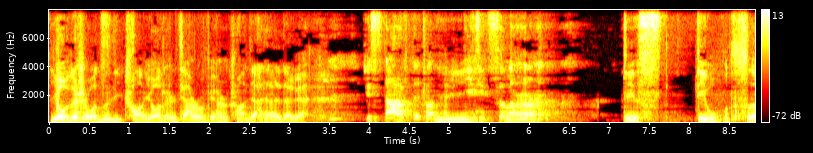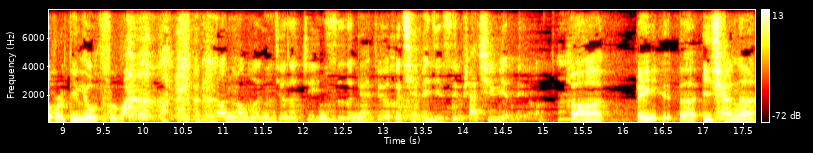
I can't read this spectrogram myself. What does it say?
有的是我自己创，有的是加入别人创，加起来大概这 staff 的状态第几次了？第四。第五次或者第六次吧。不知道汤姆，你觉得这次的感觉和前面几次有啥区别没有？啊，哎，呃，以前呢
